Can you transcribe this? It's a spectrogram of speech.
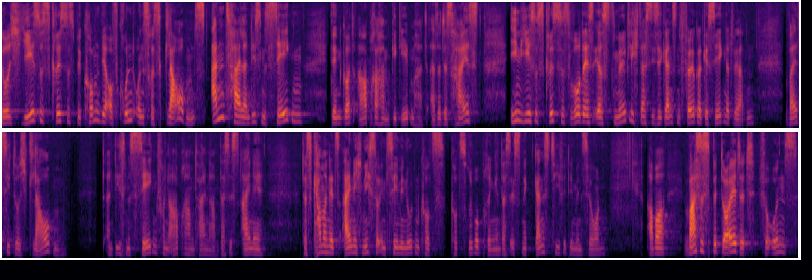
durch Jesus Christus bekommen wir aufgrund unseres Glaubens Anteil an diesem Segen, den Gott Abraham gegeben hat. Also das heißt, in Jesus Christus wurde es erst möglich, dass diese ganzen Völker gesegnet werden, weil sie durch Glauben an diesem Segen von Abraham teilnahmen. Das ist eine das kann man jetzt eigentlich nicht so in zehn Minuten kurz, kurz rüberbringen. Das ist eine ganz tiefe Dimension. Aber was es bedeutet für uns,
